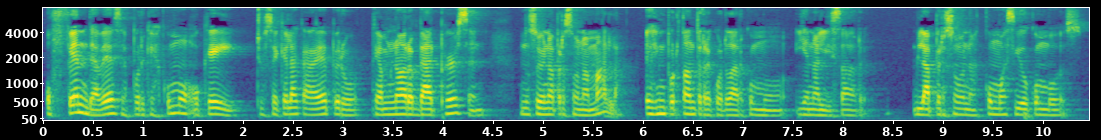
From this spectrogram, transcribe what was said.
Ofende a veces porque es como, ok, yo sé que la cagué, pero que I'm not a bad person no soy una persona mala. Es importante recordar cómo y analizar la persona, cómo ha sido con vos,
